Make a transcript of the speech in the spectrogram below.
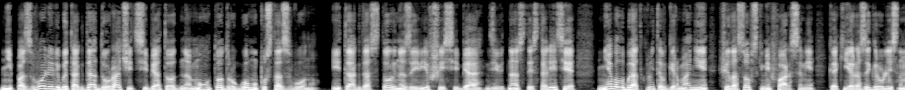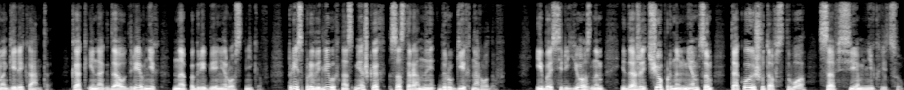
Не позволили бы тогда дурачить себя то одному, то другому пустозвону, и так достойно заявивший себя XIX столетие не было бы открыто в Германии философскими фарсами, какие разыгрывались на могиле Канта как иногда у древних на погребении родственников, при справедливых насмешках со стороны других народов. Ибо серьезным и даже чопорным немцам такое шутовство совсем не к лицу.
